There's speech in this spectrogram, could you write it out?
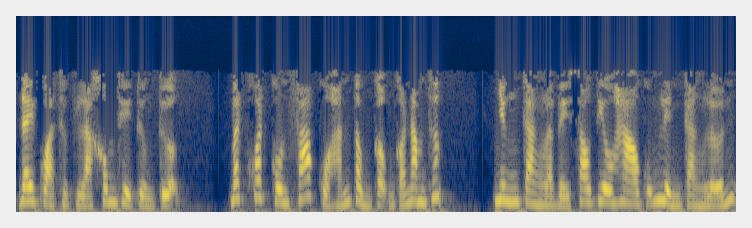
Đây quả thực là không thể tưởng tượng. Bất khuất côn pháp của hắn tổng cộng có 5 thức. Nhưng càng là về sau tiêu hao cũng liền càng lớn.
